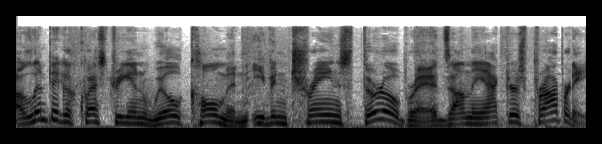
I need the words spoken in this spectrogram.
Olympic equestrian Will Coleman even trains thoroughbreds on the actor's property.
